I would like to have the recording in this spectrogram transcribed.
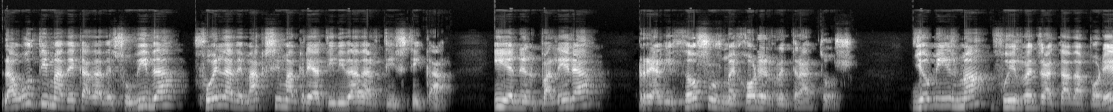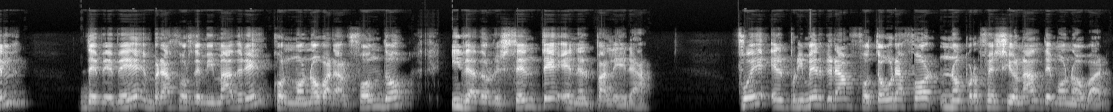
La última década de su vida fue la de máxima creatividad artística y en el Palera realizó sus mejores retratos. Yo misma fui retratada por él, de bebé en brazos de mi madre, con monóvar al fondo, y de adolescente en el palera. Fue el primer gran fotógrafo no profesional de Monóvar,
